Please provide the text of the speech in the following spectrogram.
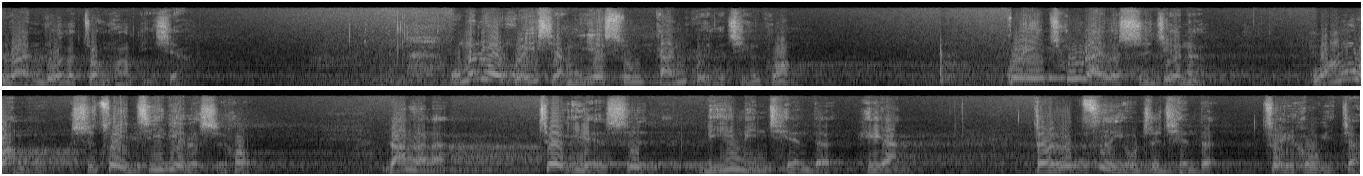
软弱的状况底下。我们若回想耶稣赶鬼的情况，鬼出来的时间呢，往往是最激烈的时候。然而呢，这也是黎明前的黑暗，得自由之前的最后一战。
